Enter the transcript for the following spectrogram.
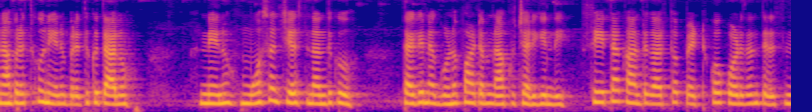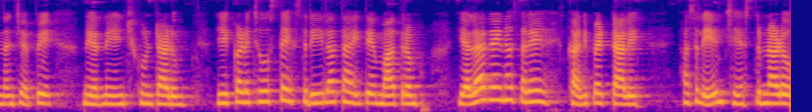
నా బ్రతుకు నేను బ్రతుకుతాను. నేను మోసం చేసినందుకు తగిన గుణపాఠం నాకు జరిగింది. సీతాకాంత్ గారితో పెట్టుకోకూడదని తెలిసిందని చెప్పి నిర్ణయించుకుంటాడు. ఇక్కడ చూస్తే శ్రీలత అయితే మాత్రం ఎలాగైనా సరే కనిపెట్టాలి. అసలు ఏం చేస్తున్నాడో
